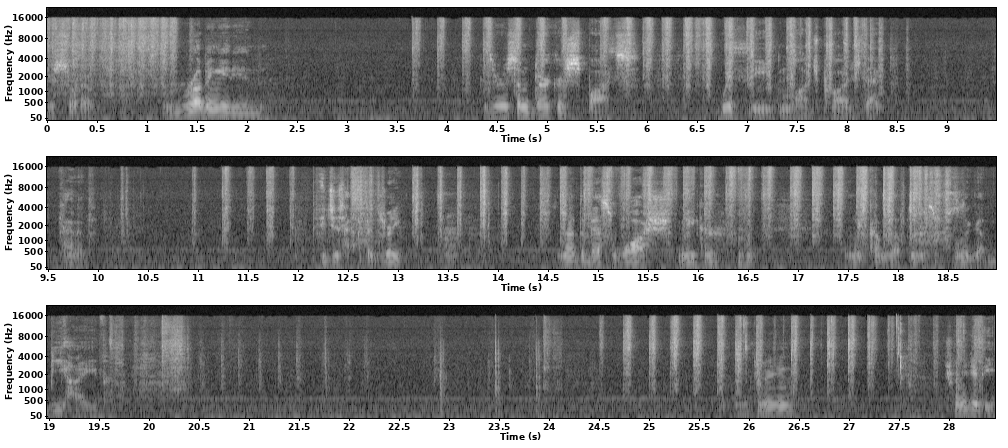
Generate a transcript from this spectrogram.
You're sort of rubbing it in. Because there are some darker spots with the Mod Podge that kind of, it just happens, right? Not the best wash maker when it comes up to this. It looks like a beehive. Trying to get the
